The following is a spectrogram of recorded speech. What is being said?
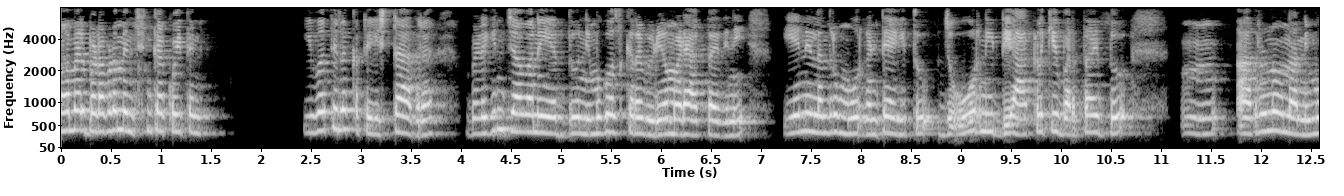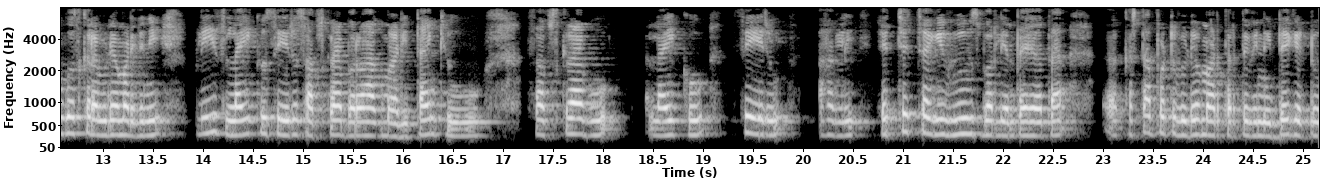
ಆಮೇಲೆ ಬಡ ಬಡ ಮೆಣಸಿನ್ಕಾಯಿ ಕೊಯ್ತೇನೆ. ಇವತ್ತಿನ ಕತೆ ಇಷ್ಟ ಆದರೆ ಬೆಳಗಿನ ಜಾವನೇ ಎದ್ದು ನಿಮಗೋಸ್ಕರ ವಿಡಿಯೋ ಮಾಡಿ ಹಾಕ್ತಾ ಇದ್ದೀನಿ. ಏನಿಲ್ಲ ಅಂದ್ರೆ ಮೂರು ಗಂಟೆ ಆಗಿತ್ತು. ಜೋರು ನಿದ್ದೆ ಆಕಳಿಕೆ ಬರ್ತಾ ಇತ್ತು. ಆದ್ರೂ ನಾನು ನಿಮಗೋಸ್ಕರ ವಿಡಿಯೋ ಮಾಡಿದ್ದೀನಿ ಪ್ಲೀಸ್ ಲೈಕು ಸೇರು ಸಬ್ಸ್ಕ್ರೈಬ್ ಬರೋ ಹಾಗೆ ಮಾಡಿ. ಥ್ಯಾಂಕ್ ಯು ಸಬ್ಸ್ಕ್ರೈಬು ಲೈಕು ಸೇರು ಆಗಲಿ ಹೆಚ್ಚೆಚ್ಚಾಗಿ ವ್ಯೂಸ್ ಬರಲಿ ಅಂತ ಹೇಳ್ತಾ ಕಷ್ಟಪಟ್ಟು ವಿಡಿಯೋ ಮಾಡ್ತಾ ಇರ್ತೀವಿ ನಿದ್ದೆಗೆಟ್ಟು.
